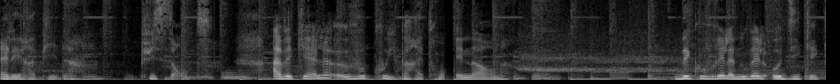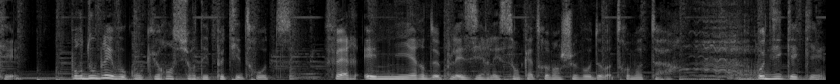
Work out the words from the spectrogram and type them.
Elle est rapide, puissante. Avec elle, vos couilles paraîtront énormes. Découvrez la nouvelle Audi Keke pour doubler vos concurrents sur des petites routes. Faire hennir de plaisir les 180 chevaux de votre moteur. Audi Keke,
